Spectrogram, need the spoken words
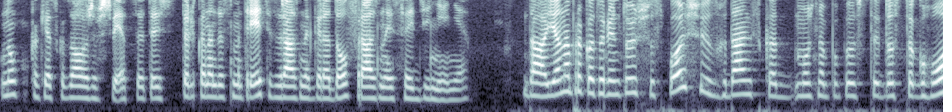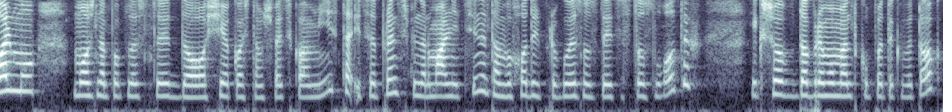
ну, как я сказала, уже в Швецию. То есть только надо смотреть из разных городов разные соединения. Да, я, наприклад, орієнтуюся, що з Польщі, з Гданська можна попливти до Стокгольму, можна попливти до ще якогось там шведського міста, і це, в принципі, нормальні ціни. Там виходить приблизно, здається, 100 злотих, якщо в добрий момент купити квиток.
